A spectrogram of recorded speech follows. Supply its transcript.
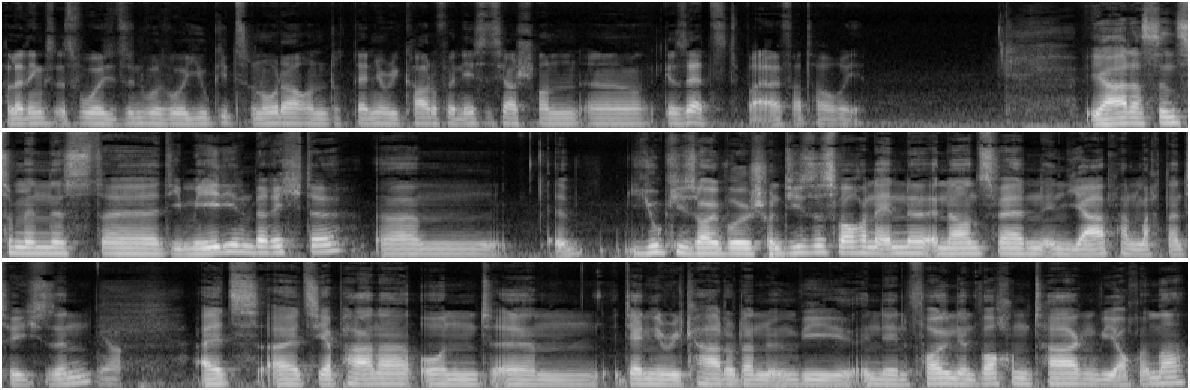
Allerdings ist wohl, sind wohl, wohl Yuki Tsunoda und Daniel Ricciardo für nächstes Jahr schon äh, gesetzt bei Alpha Tauri. Ja, das sind zumindest äh, die Medienberichte. Ähm, äh, Yuki soll wohl schon dieses Wochenende announced werden. In Japan macht natürlich Sinn. Ja. Als, als Japaner und ähm, Danny Ricciardo dann irgendwie in den folgenden Wochen, Tagen, wie auch immer.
